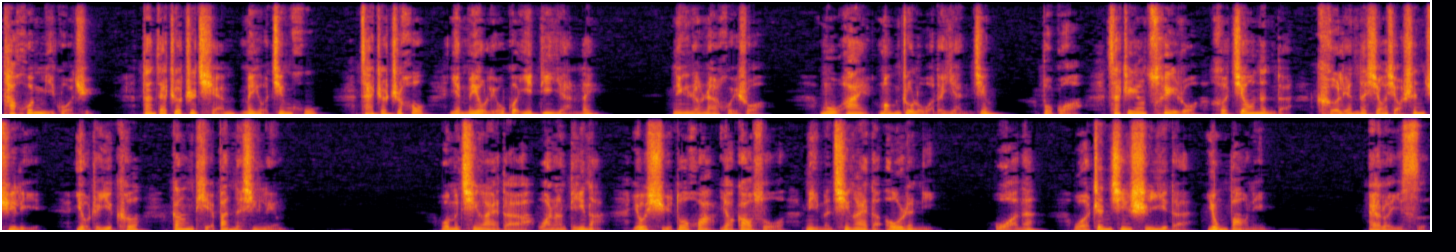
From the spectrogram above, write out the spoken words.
他昏迷过去，但在这之前没有惊呼，在这之后也没有流过一滴眼泪。您仍然会说，母爱蒙住了我的眼睛。不过，在这样脆弱和娇嫩的可怜的小小身躯里，有着一颗钢铁般的心灵。我们亲爱的瓦朗蒂娜。有许多话要告诉，你们亲爱的欧仁妮。我呢，我真心实意的拥抱您，艾洛伊斯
